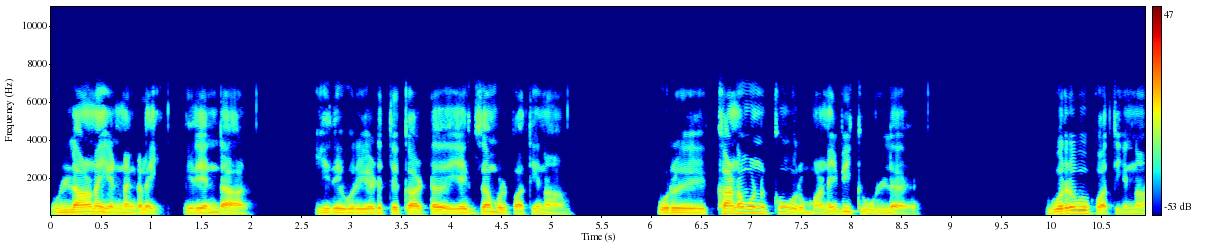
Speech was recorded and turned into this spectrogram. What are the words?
உள்ளான எண்ணங்களை. இது என்றால் இது ஒரு எடுத்துக்காட்டு எக்ஸாம்பிள் பார்த்தீங்கன்னா ஒரு கணவனுக்கும் ஒரு மனைவிக்கும் உள்ள உறவு பார்த்தீங்கன்னா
